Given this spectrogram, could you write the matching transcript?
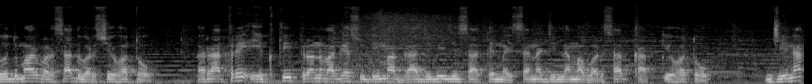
ધોધમાર વરસાદ વરસ્યો હતો. રાત્રે એકથી ત્રણ વાગ્યા સુધીમાં ગાજવીજ સાથે મહેસાણા જિલ્લામાં વરસાદ ખાબક્યો હતો, જેના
